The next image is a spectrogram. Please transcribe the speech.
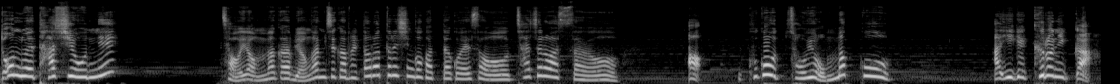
넌 왜 다시 오니? 저희 엄마가 명함 지갑을 떨어뜨리신 것 같다고 해서 찾으러 왔어요. 아, 그거 저희 엄마 거. 아, 이게 그러니까 아,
